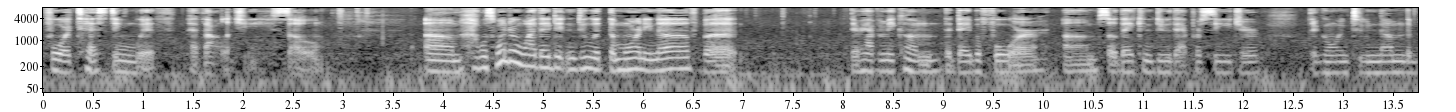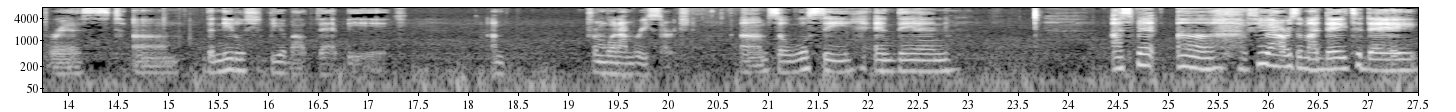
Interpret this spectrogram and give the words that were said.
for testing with pathology. So um, I was wondering why they didn't do it the morning of, but they're having me come the day before um, so they can do that procedure. They're going to numb the breast. Um, the needle should be about that big. I'm from what I'm researched. Um, so we'll see. And then I spent uh, a few hours of my day today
